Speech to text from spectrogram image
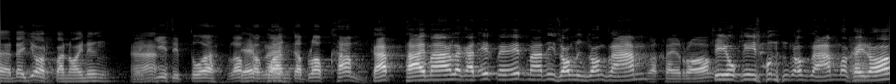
อได้ยอดกว่าหน่อยนึงแจอ่ากยี่สิบตัว รอบแจกกลางวันไปกับรอบค่ครับถ่ายมาแล้วกัน S M S มาที่2 1 2 3ำว่าใครร้อง4 6 4 2 1 2 3ว่าใครร้อง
